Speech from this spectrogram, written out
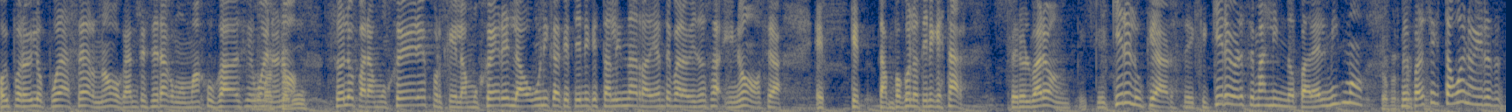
hoy por hoy lo puede hacer, ¿no? Porque antes era como más juzgado decir, bueno, no, solo para mujeres, porque la mujer es la única que tiene que estar linda, radiante, maravillosa, y no, o sea, eh, que tampoco lo tiene que estar. Pero el varón que, quiere luquearse, que quiere verse más lindo para él mismo, me parece que está bueno ir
